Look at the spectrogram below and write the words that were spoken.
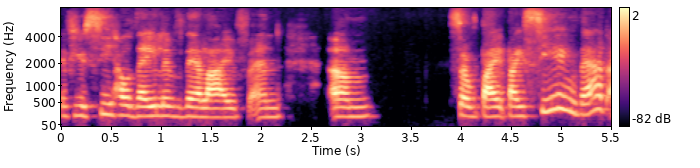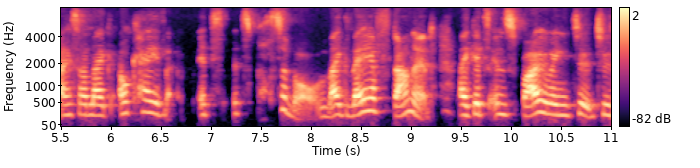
If you see how they live their life. And um, so by by seeing that i thought like okay it's it's possible. Like they have done it. Like it's inspiring to to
